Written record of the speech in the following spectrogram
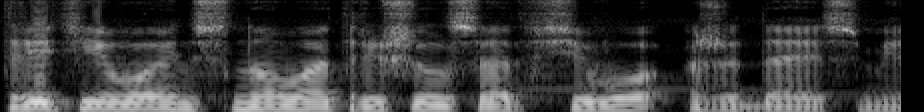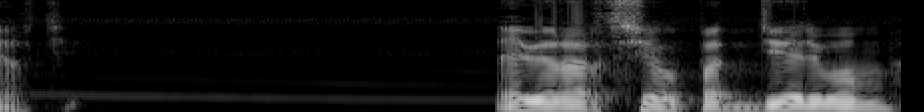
Третий воин снова отрешился от всего, ожидая смерти. Эверард сел под деревом,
